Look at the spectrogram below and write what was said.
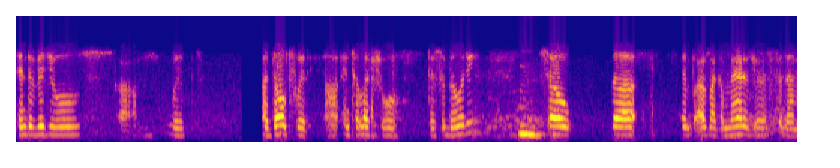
individuals um, with adults with uh, intellectual disability. Mm, So the I was like a manager for them,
